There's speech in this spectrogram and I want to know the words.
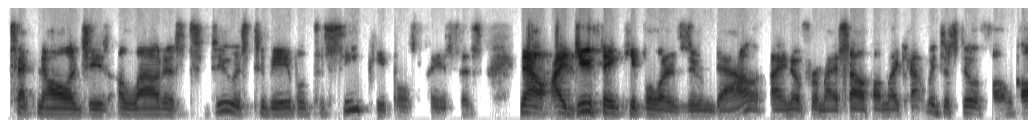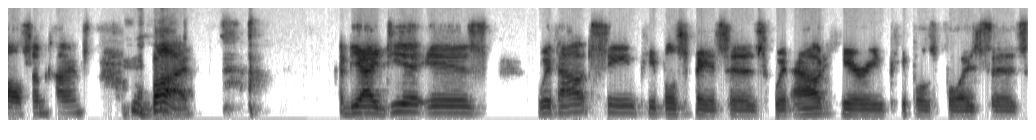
technologies allowed us to do is to be able to see people's faces. Now, I do think people are zoomed out. I know for myself, I'm like, can't we just do a phone call sometimes? But the idea is without seeing people's faces, without hearing people's voices,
